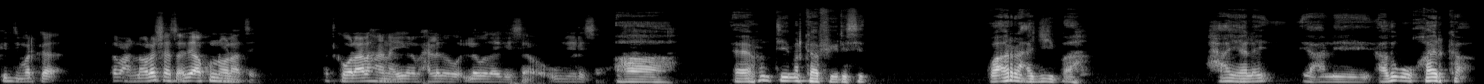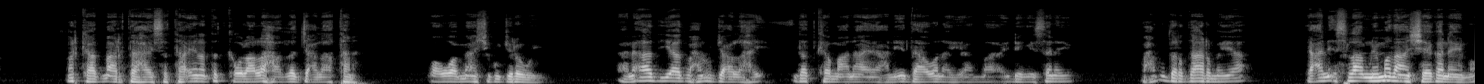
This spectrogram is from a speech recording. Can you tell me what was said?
kadib marka dabcan noloshaas adiga aa ku noolaatay dadka walaalahana iyagana maxaa la wadaagaysaa oo ugu yeeraysaa runtii markaa fiirisid waa arrin cajiib ah. Maxaa yeelay yacni adigu khayrka markaad maaragta haysataa inaad dadka walaalaha aad la jeclaatana waa waa maansha ku jira wey yani aad iyo aad waxaan u jeclahay dadka macnaa yani i daawanayo ama i dhegaysanayo. Waxaan u dardaarmayaa yacni islaamnimada aan sheeganayno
